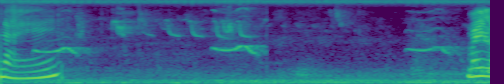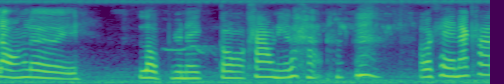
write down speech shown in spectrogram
ไหน ไม่ร้องเลย หลบอยู่ในกอข้าวนี้แหละค่ะโอเคนะคะ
